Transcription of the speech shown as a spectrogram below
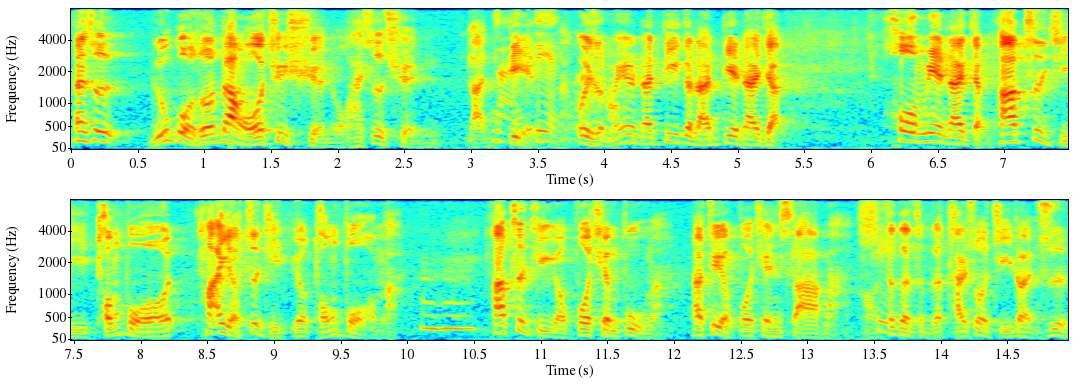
但是如果说让我去选，我还是选蓝电。为什么？因为那第一个蓝电来讲，后面来讲，它自己铜箔，它有自己有铜箔嘛。嗯他自己有玻纤布嘛，他就有玻纤纱嘛，哦，这个整个台塑集团是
